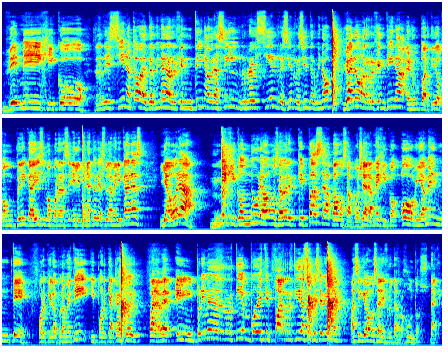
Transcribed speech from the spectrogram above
de México. Recién acaba de terminar Argentina, Brasil. Recién, recién, recién terminó. Ganó Argentina en un partido complicadísimo por las eliminatorias sudamericanas. Y ahora México, Honduras, vamos a ver qué pasa. Vamos a apoyar a México, obviamente, porque lo prometí y porque acá estoy para ver el primer tiempo de este partidazo que se viene. Así que vamos a disfrutarlo juntos. Dale.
